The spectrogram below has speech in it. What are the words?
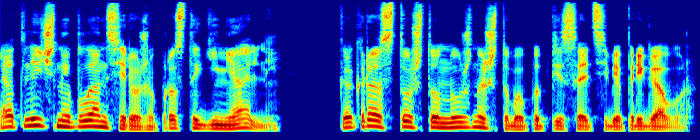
Отличный план, Сережа, просто гениальный. Как раз то, что нужно, чтобы подписать себе приговор.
